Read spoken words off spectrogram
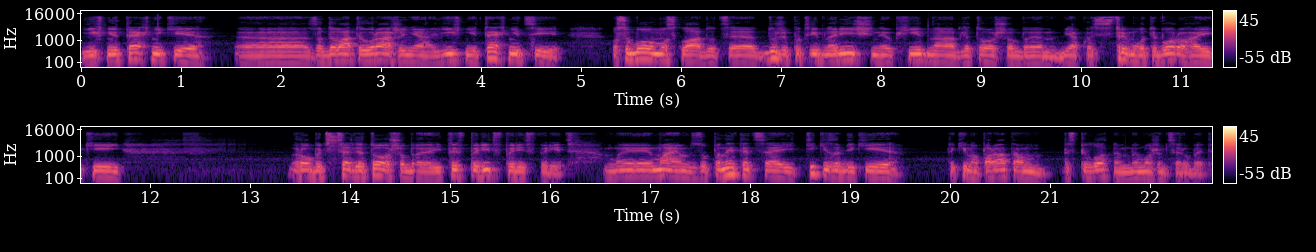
їхньої техніки, е, завдавати ураження їхній техніці, особовому складу. Це дуже потрібна річ, необхідна для того, щоб е, якось стримувати ворога, який робить все для того, щоб йти вперед, вперед, вперед. Ми маємо зупинити це, і тільки завдяки таким апаратам безпілотним ми можемо це робити.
